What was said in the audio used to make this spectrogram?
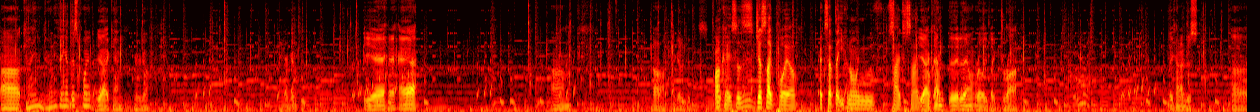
Uh, can I even do anything at this point? Yeah, I can. Here we go. There we go. Yeah. Um. Oh, I gotta do this. Okay, so this is just like Puyo, except that you can only move side to side. Yeah, okay. and they, they don't really like drop. They kind of just. Uh.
